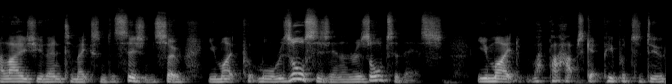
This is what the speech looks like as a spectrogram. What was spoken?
allows you then to make some decisions. So you might put more resources in as a result of this. You might perhaps get people to do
